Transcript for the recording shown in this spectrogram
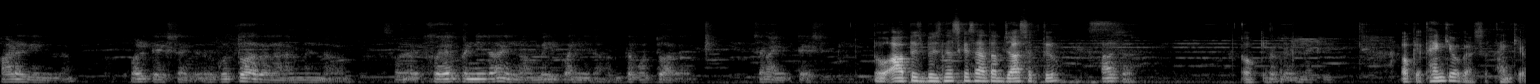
ಹಾರ್ಡಾಗಿ ಏನಿಲ್ಲ ಒಳ್ಳೆ ಟೇಸ್ಟ್ ಆಗಿದೆ ಅದು ಗೊತ್ತೂ ಆಗಲ್ಲ ಐ ಮೀನ್ ಸೋಯಾ ಪನ್ನೀರ ಇನ್ನು ಮಿಲ್ಕ್ ಪನ್ನೀರ ಅಂತ ಗೊತ್ತೂ ಆಗಲ್ಲ ಚೆನ್ನಾಗಿದೆ ಟೇಸ್ಟ್ तो आप इस बिजनेस के साथ आप जा सकते हो ಹಾಂ sir okay definitely okay thank you Akash sir thank you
